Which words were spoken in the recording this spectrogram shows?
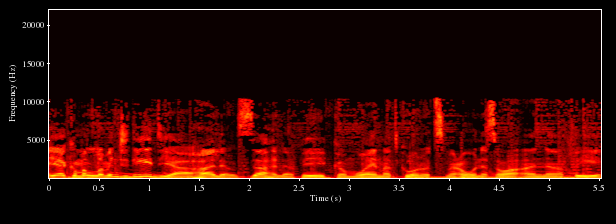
حياكم الله من جديد يا هلا وسهلا فيكم. وين ما تكونوا تسمعونا سواء في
